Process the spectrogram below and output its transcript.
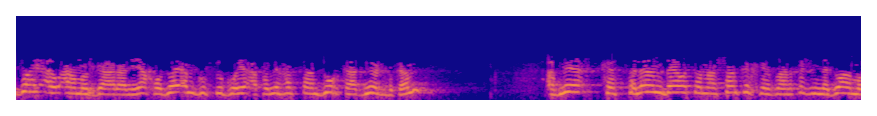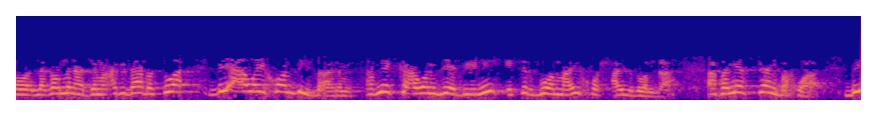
ئەو ئامۆژگارانی یاخۆ دوای ئەم گفتوگوۆیە ئەفەرمی هەستان دوور کات نوێژ بکەم ئەبنێ کە سەلام داوە تەماشان کرد خێزانەکەشن لە دوامەوە لەگەڵ منە جەماعەتی دابەستووە بێ ئەوەی خۆم بیزانم ئەبنێ کە ئەوەم لێ بینی ئیتر بووە مای خۆشحایی لە دومدا ئەفەرمێ سوێن بخوا. بی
